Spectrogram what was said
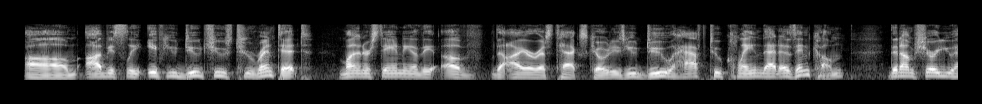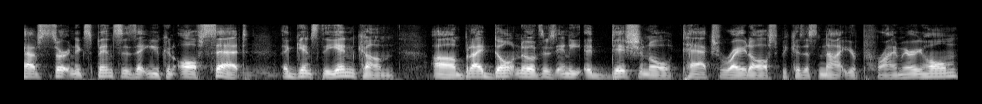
Um, obviously, if you do choose to rent it, my understanding of the of the IRS tax code is you do have to claim that as income. Then I'm sure you have certain expenses that you can offset against the income. Um, but I don't know if there's any additional tax write-offs because it's not your primary home.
